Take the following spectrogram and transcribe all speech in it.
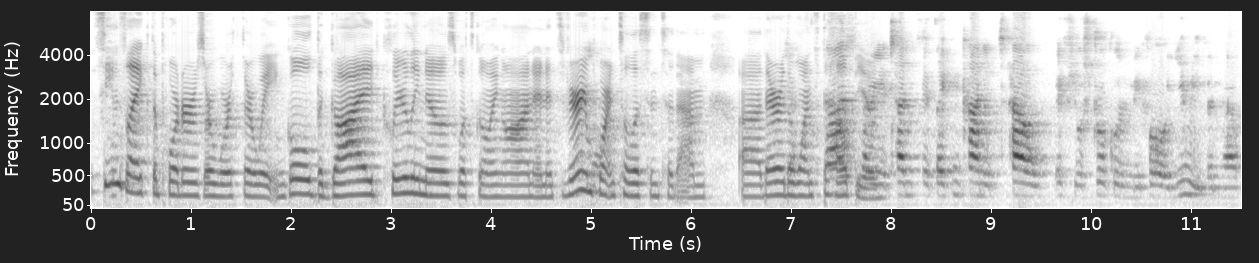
It seems like the porters are worth their weight in gold. The guide clearly knows what's going on, and it's very important to listen to them. Uh, they're the ones to help Very you. attentive. They can kind of tell if you're struggling before you even know.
